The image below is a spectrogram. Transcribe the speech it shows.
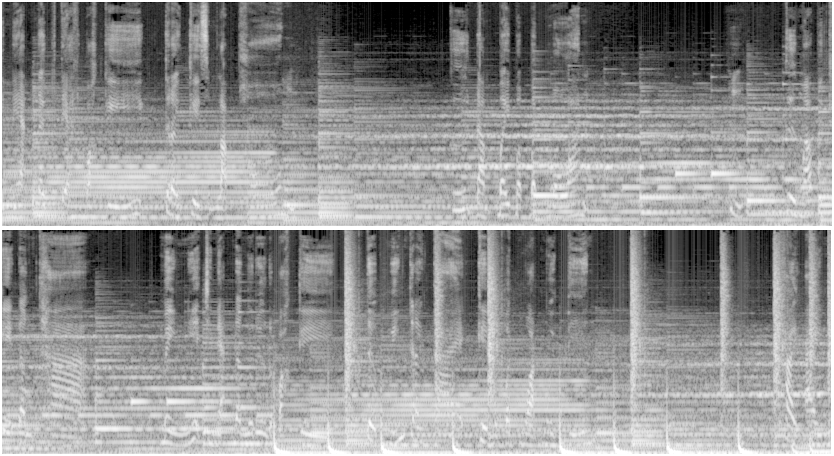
ជាអ្នកនៅផ្ទះរបស់គេត្រូវគេសម្លាប់ផងគឺដើម្បីបបិទមាត់ហឹមគឺមកពីគេដឹងថាមីងនេះជាអ្នកដឹងរឿងរបស់គេទើបមីងត្រូវតែគេបបិទមាត់មួយទៀតហើយឯង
